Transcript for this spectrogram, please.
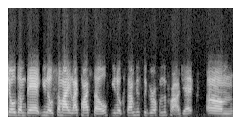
show them that, you know, somebody like myself, you know, because I'm just a girl from the project, um,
